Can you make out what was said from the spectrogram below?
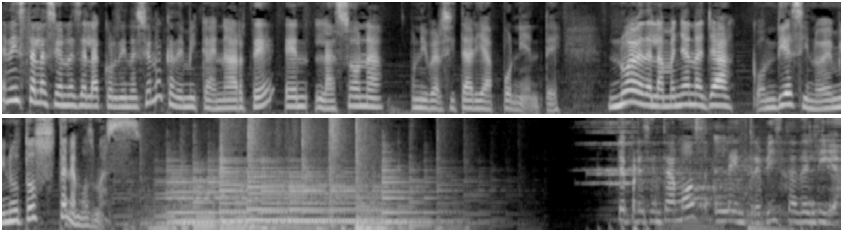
en instalaciones de la Coordinación Académica en Arte en la zona universitaria poniente. 9 de la mañana ya con 19 minutos, tenemos más. Te presentamos la entrevista del día.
